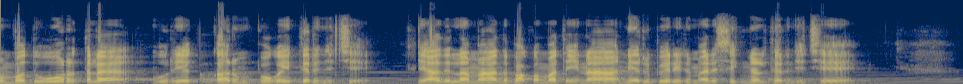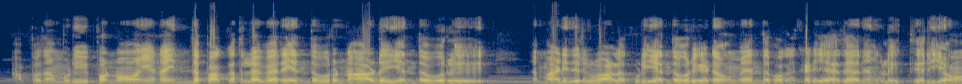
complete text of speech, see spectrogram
ரொம்ப தூரத்தில் ஒரே கரும் புகை தெரிஞ்சிச்சு. அது இல்லாமல் அந்த பக்கம் பார்த்தீங்கன்னா நெருப்பு எறிகிற மாதிரி சிக்னல் தெரிஞ்சிச்சு. அப்போ தான் முடிவு பண்ணோம். ஏன்னா இந்த பக்கத்தில் வேறு எந்த ஒரு நாடு எந்த ஒரு மனிதர்கள் வாழக்கூடிய எந்த ஒரு இடமுமே இந்த பக்கம் கிடையாது. அது எங்களுக்கு தெரியும்.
